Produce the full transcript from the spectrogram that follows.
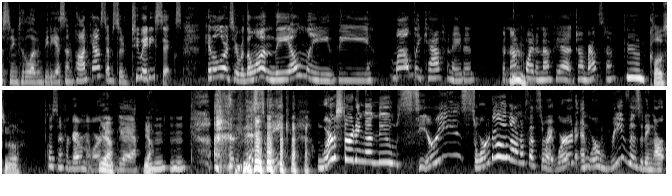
listening to the Loving BDSM podcast, episode 286. Kayla Lords here with the one, the only, the mildly caffeinated, but not hmm. quite enough yet, John Brownstone. Yeah, close enough. Close enough for government work. Yeah. Yeah. Yeah. Mhm, mhm. this week, we're starting a new series, sort of. I don't know if that's the right word. And we're revisiting our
